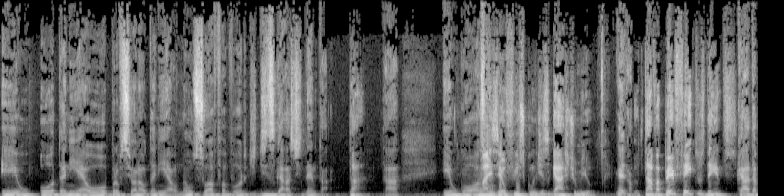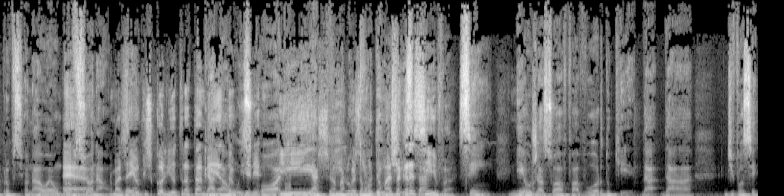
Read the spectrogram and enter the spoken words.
eu, o Daniel, o profissional Daniel, não sou a favor de desgaste dentário. Tá. Tá? Eu gosto. Mas eu fiz com desgaste o meu. Não. Tava perfeito os dentes. Cada profissional é um é, profissional. É, mas aí eu que escolhi o tratamento. Cada um queria... escolhe. Isso, é uma coisa muito mais agressiva. Sim. Muito eu mais. já sou a favor do quê? Da, da, de você.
